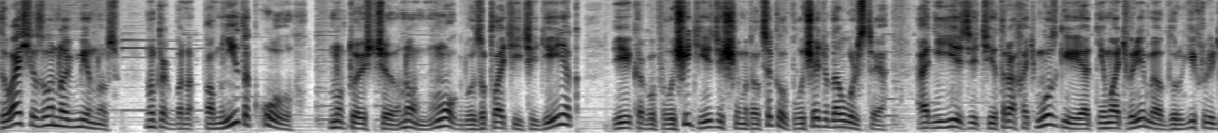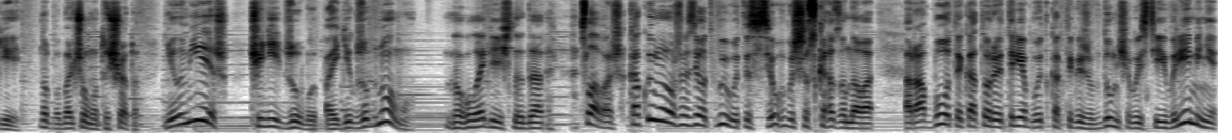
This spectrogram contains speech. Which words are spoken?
Два сезона в минус. Ну, как бы, по мне так олух. Ну, то есть, э, ну, мог бы заплатить и денег, и как бы получить ездящий мотоцикл, получать удовольствие, а не ездить и трахать мозги и отнимать время от других людей. Ну, по большому-то счету. Не умеешь чинить зубы, пойди к зубному. Ну, логично, да. Слава, какой мы можем сделать вывод из всего вышесказанного? Работы, которые требуют, как ты говоришь, вдумчивости и времени,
